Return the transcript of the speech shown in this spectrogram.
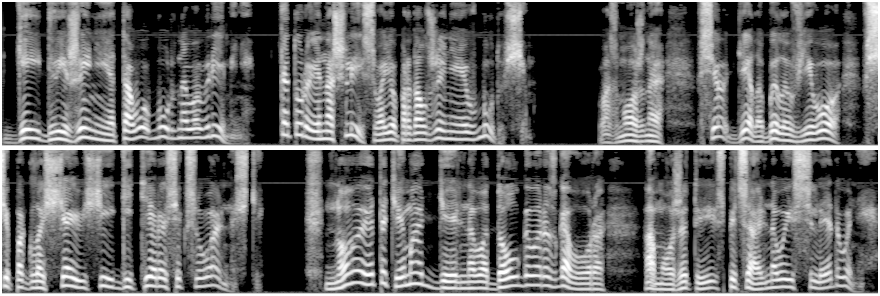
гей-движения того бурного времени, которые нашли свое продолжение в будущем. Возможно, все дело было в его всепоглощающей гетеросексуальности, но это тема отдельного долгого разговора, а может и специального исследования.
